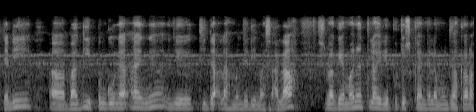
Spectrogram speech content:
Jadi uh, bagi penggunaannya ia tidaklah menjadi masalah sebagaimana telah diputuskan dalam muzakarah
